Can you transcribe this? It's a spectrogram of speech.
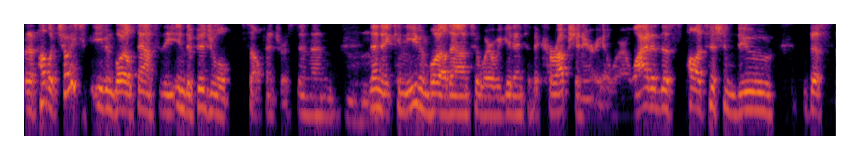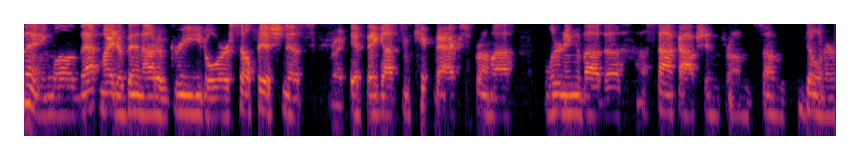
But a public choice even boils down to the individual self-interest, and then Mhm. then it can even boil down to where we get into the corruption area where why did this politician do this thing well that might have been out of greed or selfishness Right. if they got some kickbacks from a learning about a, a stock option from some donor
